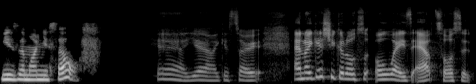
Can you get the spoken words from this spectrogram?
use them on yourself. Yeah, yeah, I guess so. And I guess you could also always outsource it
